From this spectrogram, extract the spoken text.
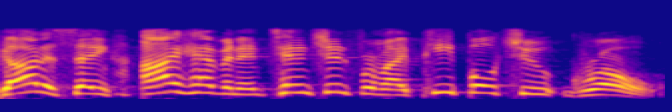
God is saying, I have an intention for my people to grow.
